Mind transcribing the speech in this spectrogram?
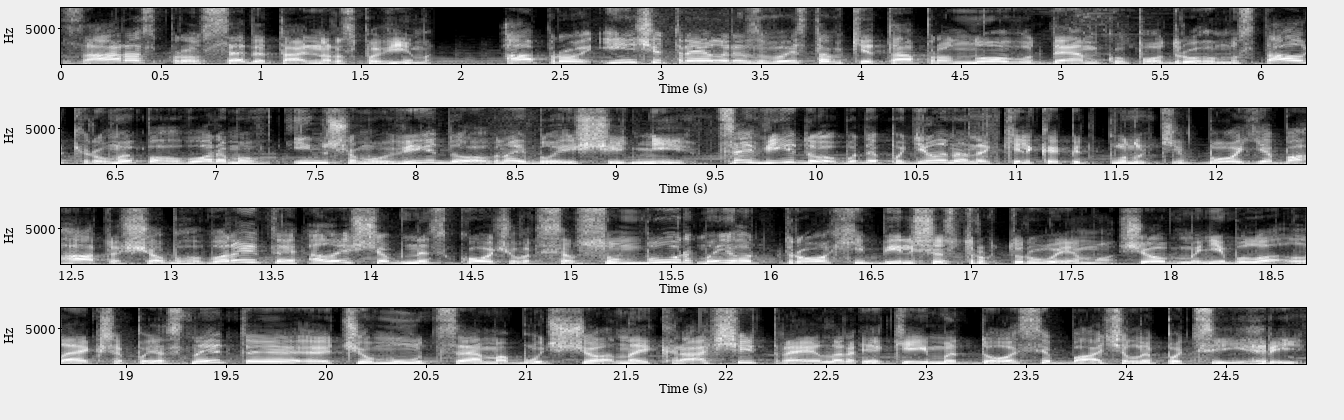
Зараз про все детально розповім. А про інші трейлери з виставки та про нову демку по другому сталкеру ми поговоримо в іншому відео в найближчі дні. Це відео буде поділене на кілька підпунктів, бо є багато що обговорити, але щоб не скочуватися в сумбур, ми його трохи більше структуруємо, щоб мені було легше пояснити, е, чому це, мабуть, що найкращий трейлер, який ми досі бачили по цій грі.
